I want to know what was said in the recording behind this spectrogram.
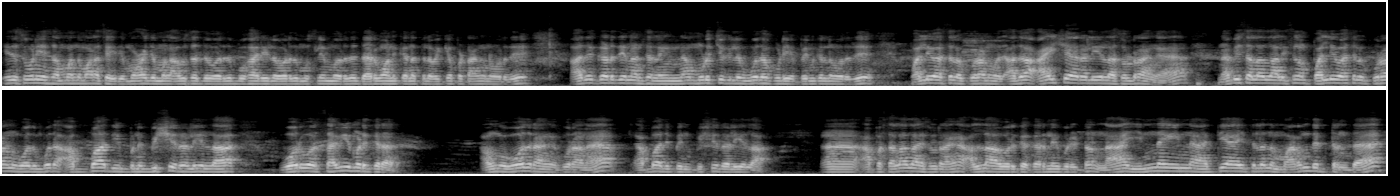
இது சூனிய சம்பந்தமான செய்தி. மொஹஜமல் அவுசத்து வருது புகாரியில் வருது முஸ்லீம் வருது தர்வான் கிணத்துல வைக்கப்பட்டாங்கன்னு வருது. அதுக்கடுத்து என்னன்னு சொல்லிங்கன்னா முடிச்சுக்கில் ஊதக்கூடிய பெண்கள்னு வருது. பள்ளிவாசலில் குரான் வருது அதான் ஆயிஷா அலியல்லா சொல்கிறாங்க நபி சல்லா அலிஸ்லாம் பள்ளிவாசலில் குரான் ஓதும்போது அப்பாத் இப்னு பிஷிர் அலியல்லா ஒருவர் சவியம் எடுக்கிறார். அவங்க ஓதுறாங்க குரானை. அப்பாத் பின் பிஷிர் அலியல்லா அப்போ சல்லா சொல்கிறாங்க அல்லாஹ் அவருக்கு கருணை புரிட்டோம் நான் இன்ன இன்ன அத்தியாயத்துலேருந்து மறந்துட்டு இருந்த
